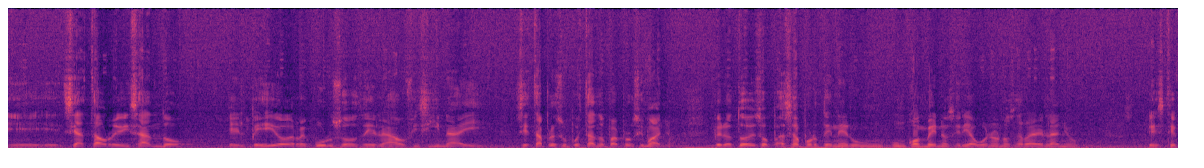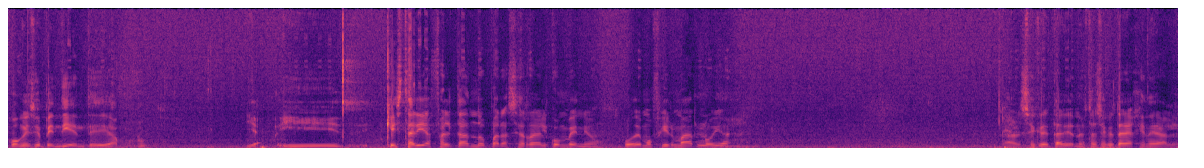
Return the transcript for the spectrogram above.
eh, se ha estado revisando el pedido de recursos de la oficina y se está presupuestando para el próximo año. Pero todo eso pasa por tener un, convenio, sería bueno no cerrar el año este, con ese pendiente, digamos, ¿no? ¿Y qué estaría faltando para cerrar el convenio? ¿Podemos firmarlo ya? A secretaria, nuestra secretaria general.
